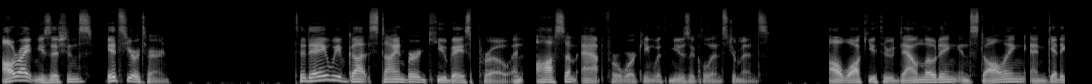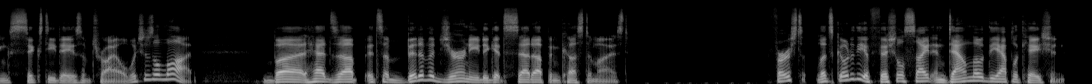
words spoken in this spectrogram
All right, musicians, it's your turn. Today we've got Steinberg Cubase Pro, an awesome app for working with musical instruments. I'll walk you through downloading, installing, and getting 60 days of trial, which is a lot. But heads up, it's a bit of a journey to get set up and customized. First, let's go to the official site and download the application.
